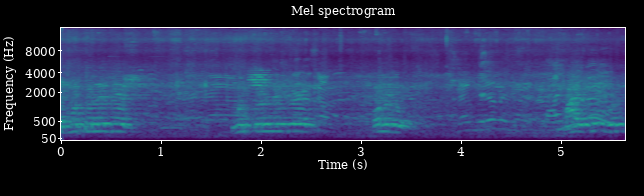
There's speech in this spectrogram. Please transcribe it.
মুসল্লিদের মুসল্লিদের অনুরোধ। মাইকে ঘোষণা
